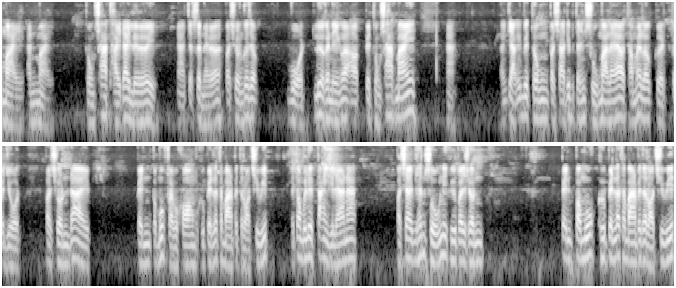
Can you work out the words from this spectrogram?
ใหม่อันใหม่ธงชาติไทยได้เลยนะจะเสนอประชาชนก็จะโหวตเลือกกันเองว่าเอาเป็นธงชาติไหม หลังจากที่เป็นธงประชาธิปไตยชั้นสูงมาแล้วทำให้เราเกิดประโยชน์ประชาชนได้เป็นประมุขฝ่ายปกครองคือเป็นรัฐบาลไปตลอดชีวิตไม่ต้องไปเลือกตั้งอีกแล้วนะประชาธิปไตยชั้นสูงนี่คือประชาชนเป็นประมุขคือเป็นรัฐบาลไปตลอดชีวิต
